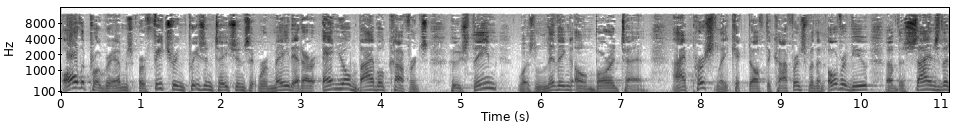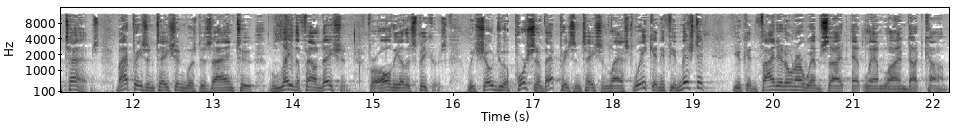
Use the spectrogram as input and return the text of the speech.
All the programs are featuring presentations that were made at our annual Bible conference whose theme was Living on Borrowed Time. I personally kicked off the conference with an overview of the signs of the times. My presentation was designed to lay the foundation for all the other speakers. We showed you a portion of that presentation last week, and if you missed it, you can find it on our website at lamblion.com.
